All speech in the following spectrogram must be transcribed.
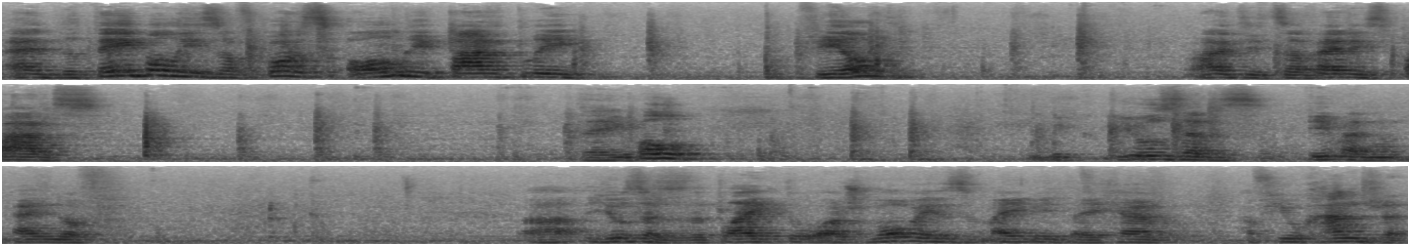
And the table is of course only partly filled, right? It's a very sparse table. Users, even kind of uh, users that like to watch movies, maybe they have a few hundred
